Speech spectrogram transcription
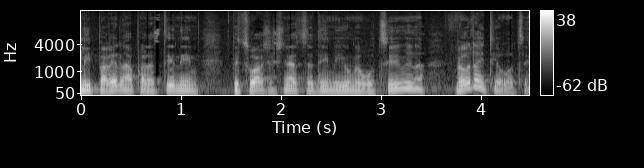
להיפרד מהפלסטינים בצורה ששני הצדדים יהיו מרוצים ממנה, מאוד הייתי רוצה.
